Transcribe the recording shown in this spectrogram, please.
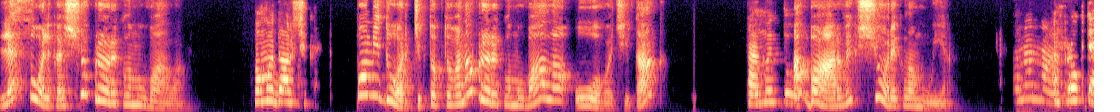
Лясолька що прорекламувала? Помидорчик. Помідорчик, тобто вона прорекламувала овочі, так? Так. А барвик що рекламує? А фрукти.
